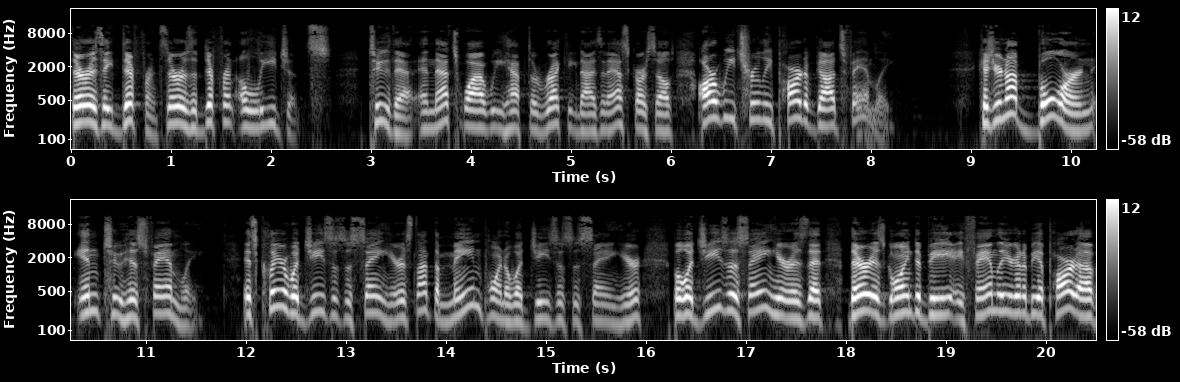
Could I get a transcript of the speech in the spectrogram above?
There is a difference. There is a different allegiance to that. And that's why we have to recognize and ask ourselves are we truly part of God's family? Because you're not born into his family. It's clear what Jesus is saying here. It's not the main point of what Jesus is saying here, but what Jesus is saying here is that there is going to be a family you're going to be a part of,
